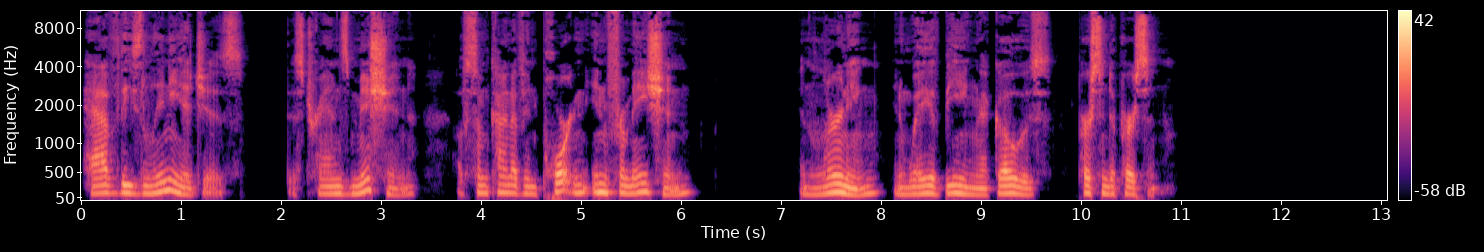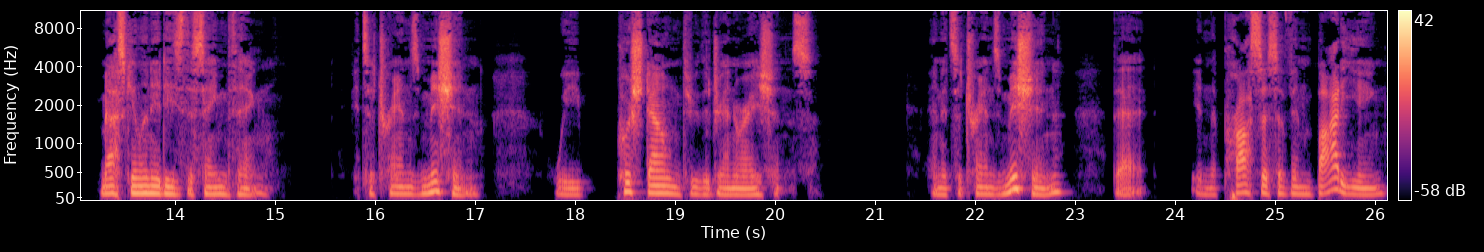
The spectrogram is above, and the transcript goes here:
have these lineages, this transmission of some kind of important information and learning and way of being that goes person to person. Masculinity is the same thing. It's a transmission we push down through the generations. And it's a transmission that in the process of embodying,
